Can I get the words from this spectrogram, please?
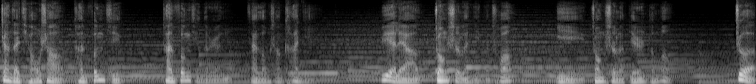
站在桥上看风景，看风景的人在楼上看你。月亮装饰了你的窗，你装饰了别人的梦。这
